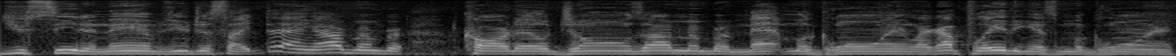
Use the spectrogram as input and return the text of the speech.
you see the names, you're just like, dang, I remember Cardale Jones. I remember Matt McGloin. Like I played against McGloin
